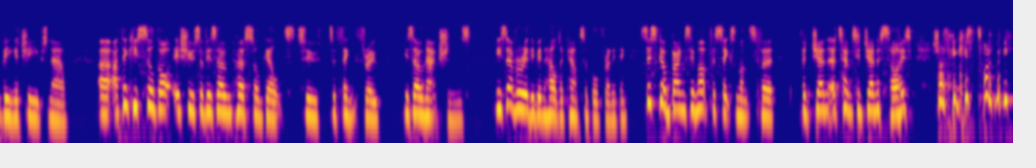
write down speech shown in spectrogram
being achieved now. Uh, I think he's still got issues of his own personal guilt to to think through his own actions. He's never really been held accountable for anything. Sisko bangs him up for six months for for gen- attempted genocide, which I think is one of the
